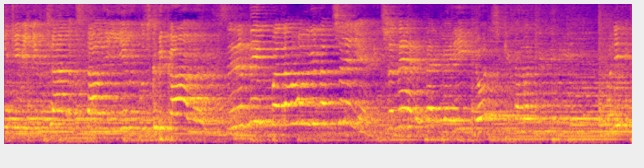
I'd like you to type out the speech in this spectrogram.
хлопчиків і дівчаток стали її випускниками. Серед них педагоги навчені, інженери та лікарі, льотчики та марківники, політики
